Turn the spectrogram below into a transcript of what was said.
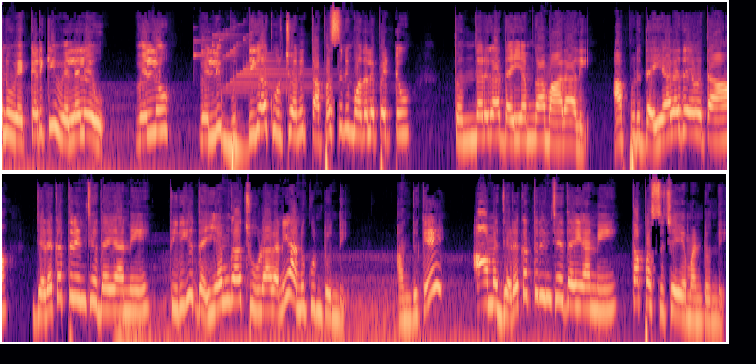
నువ్వెక్కడికి వెళ్ళలేవు. వెళ్ళు వెళ్ళి బుద్ధిగా కూర్చొని తపస్సుని మొదలుపెట్టు. తొందరగా దయ్యంగా మారాలి. అప్పుడు దయ్యాల దేవత జడకత్తిరించే దయ్యాన్ని తిరిగి దయ్యంగా చూడాలని అనుకుంటుంది. అందుకే ఆమె జడకత్తిరించే దయ్యాన్ని తపస్సు చేయమంటుంది.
